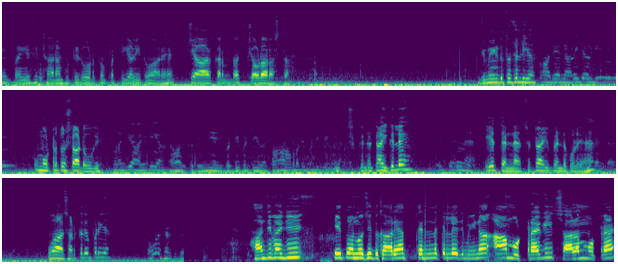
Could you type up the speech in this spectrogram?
ਇਹ ਭਾਈ ਅਸੀਂ 18 ਫੁੱਟੀ ਰੋਡ ਤੋਂ ਪੱਟੀ ਵਾਲੀ ਤੋਂ ਆ ਰਹੇ ਹਾਂ। ਚਾਰ ਕਰਮ ਦਾ ਚੌੜਾ ਰਸਤਾ। ਜ਼ਮੀਨ ਕਿੱਥੋਂ ਚੱਲੀ ਆ? ਆਦੇ ਨਾਲ ਹੀ ਚਲ ਗਈ ਜ਼ਮੀਨ। ਉਹ ਮੋਟਰ ਤੋਂ ਸਟਾਰਟ ਹੋਊਗੀ। ਹਾਂਜੀ ਆ ਜਿਹੜੀ ਆ। ਆਹ ਕਦੀਮ ਦੀ ਹੈ ਜੀ ਵੱਡੀ ਵੱਡੀ ਵੈਸੇ ਹਾਂ ਬੜੀ ਵੱਡੀ ਜ਼ਮੀਨ। ਕਿੰਨੇ 2.5 ਕਿੱਲੇ? ਇਹ ਤਿੰਨ ਹੈ। ਇਹ ਤਿੰਨ ਐ ਢਾਈ ਪਿੰਡ ਕੋਲੇ ਹੈ? ਪਿੰਡ ਵਾਲੀ ਆ। ਉਹ ਆ ਸੜਕ ਦੇ ਉੱਪਰ ਹੀ ਆ? ਉਹ ਸੜਕ ਤੇ ਹਾਂਜੀ ਬਾਈ ਜੀ ਇਹ ਤੁਹਾਨੂੰ ਅਸੀਂ ਦਿਖਾ ਰਹੇ ਹਾਂ 3 ਕਿੱਲੇ ਜ਼ਮੀਨ ਆ ਆ ਮੋਟਰ ਹੈਗੀ ਸਾਲਮ ਮੋਟਰ ਹੈ।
